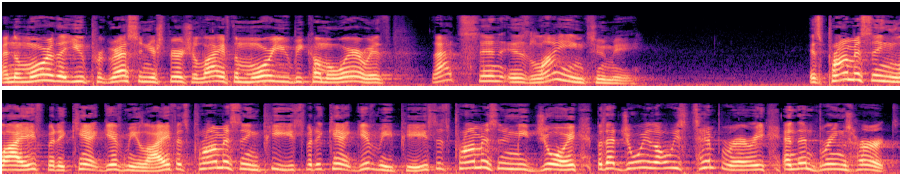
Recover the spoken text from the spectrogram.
And the more that you progress in your spiritual life, the more you become aware with that sin is lying to me. It's promising life, but it can't give me life. It's promising peace, but it can't give me peace. It's promising me joy, but that joy is always temporary and then brings hurt.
